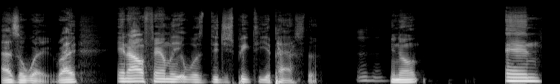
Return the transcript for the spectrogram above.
as a way, right? In our family, it was did you speak to your pastor? hmm You know, and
